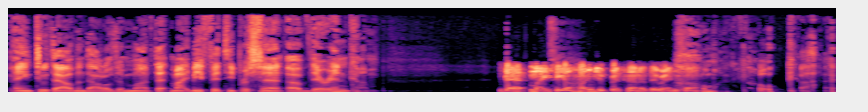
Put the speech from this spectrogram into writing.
paying $2,000 a month, that might be 50% of their income. That might be 100% of their income. Oh, my, oh God.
